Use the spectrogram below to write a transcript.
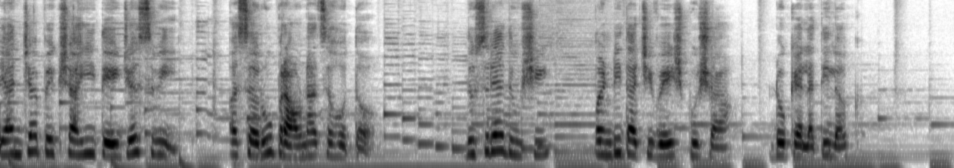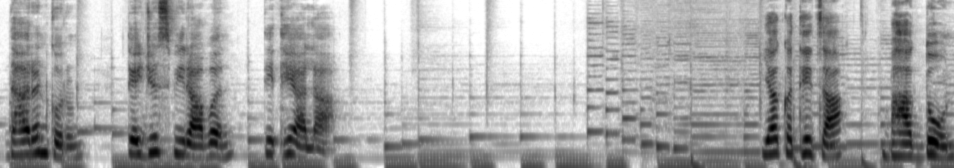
यांच्यापेक्षाही तेजस्वी असं रूप रावणाचं होतं. दुसऱ्या दिवशी पंडिताची वेशभूषा डोक्याला तिलक धारण करून तेजस्वी रावण तेथे आला. या कथेचा भाग दोन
